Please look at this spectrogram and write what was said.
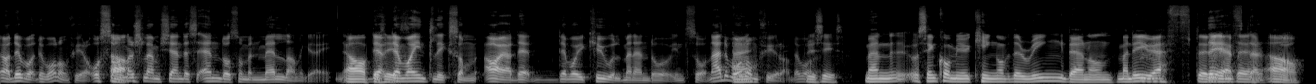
ja det, var, det var de fyra. Och SummerSlam kändes ändå som en mellangrej. Ja, Det, precis. den var inte liksom, ah, ja, det, det var ju kul men ändå inte så. Nej, det var Nej, de fyra. Det var det. Precis. Men, och sen kom ju King of the Ring där någon, men det är ju efter. Mm. Det är inte. efter, Ja. ja.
